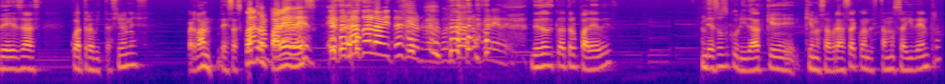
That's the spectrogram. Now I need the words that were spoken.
de esas cuatro habitaciones. Perdón, de esas cuatro, paredes. Es una sola habitación, pero con cuatro paredes. De esas cuatro paredes. De esa oscuridad que, que nos abraza cuando estamos ahí dentro.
